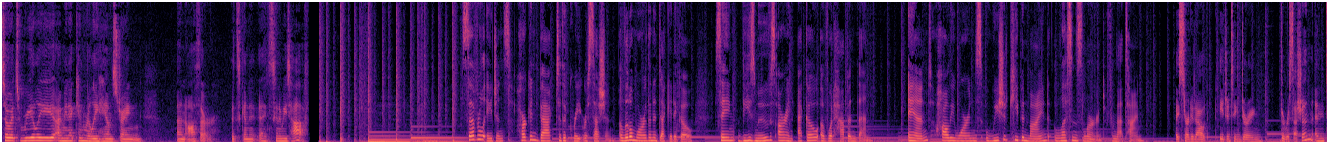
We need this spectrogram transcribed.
so it's really, I mean, it can really hamstring an author. It's gonna, it's gonna be tough. Several agents harkened back to the Great Recession a little more than a decade ago, saying these moves are an echo of what happened then. And Holly warns we should keep in mind lessons learned from that time. I started out agenting during the recession. And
